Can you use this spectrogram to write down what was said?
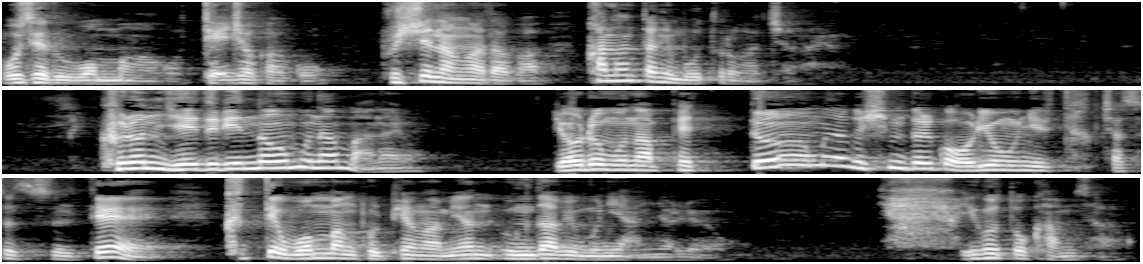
모세를 원망하고 대적하고 불신앙하다가 가난 땅에 못 들어갔잖아요. 그런 예들이 너무나 많아요. 여러분 앞에 너무나도 힘들고 어려운 일이 탁 잤었을 때 그때 원망 불평하면 응답의 문이 안 열려요. 야, 이것도 감사하고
